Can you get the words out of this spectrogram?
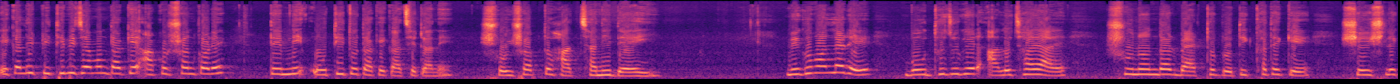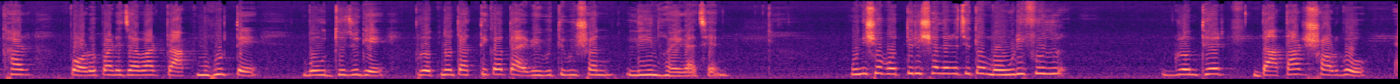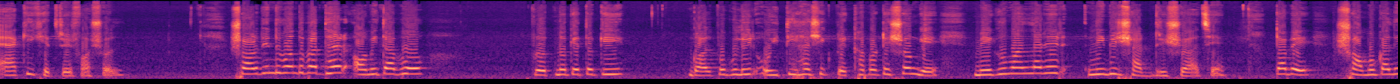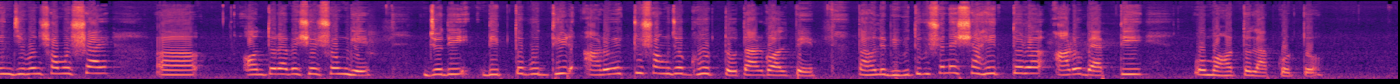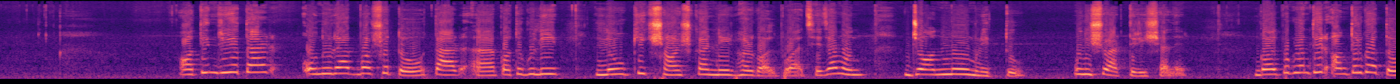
একালের পৃথিবী যেমন তাকে আকর্ষণ করে, তেমনি অতীতও তাকে কাছে টানে। শৈশব তো হাতছানি দেয়ই। মেঘমাল্লারে বৌদ্ধ যুগের আলোছায়ায় সুনন্দার ব্যর্থ প্রতীক্ষা থেকে শেষ লেখার পরপারে যাওয়ার প্রাক মুহূর্তে বৌদ্ধ যুগে প্রত্নতাত্ত্বিকতায় বিভূতিভূষণ লীন হয়ে গেছেন। উনিশশো বত্রিশ সালে রচিত মৌরিফুল গ্রন্থের দাতার স্বর্গ একই ক্ষেত্রের ফসল। শরদিন্দু বন্দ্যোপাধ্যায়ের অমিতাভ প্রত্নকেতকী গল্পগুলির ঐতিহাসিক প্রেক্ষাপটের সঙ্গে মেঘমাল্লারের নিবিড় সাদৃশ্য আছে। তবে সমকালীন জীবন সমস্যায় অন্তরাবেশের সঙ্গে যদি দীপ্ত বুদ্ধির আরও একটু সংযোগ ঘটতো তার গল্পে, তাহলে বিভূতিভূষণের সাহিত্যরা আরও ব্যাপ্তি ও মহত্ব লাভ করতো। অতীন্দ্রিয়তার অনুরাগবশত তার কতগুলি লৌকিক সংস্কার নির্ভর গল্প আছে। যেমন, জন্ম মৃত্যু, উনিশশো আটত্রিশ সালের। গল্পগ্রন্থের অন্তর্গত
